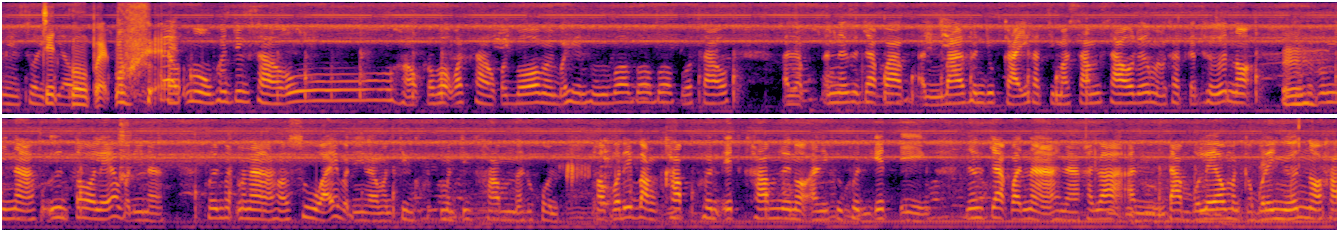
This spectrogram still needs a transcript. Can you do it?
แม่สวยเจ็ดเดียวโมงแปดโมงแปดโมงเพิ่นจึงเสาโอ้เฮาก็บอกว่าเสาก็บ่มันบ่เห็นหุงบ่บ่บ่บ่เสา อันนั้นอันนั้นจะจากว่าอันบ้านเพิ่นอยู่ไกลค่ะสิมาซ้ำเสาเด้อเหมือนคัดกระเทินเนาะอืมเพิ่นบ่มีนาผู้อื่นต่อแล้วบัดนี้นะเพิ่นพัฒนาเขาสวยบัดนี้นะมันจึงมันจึงคำนะทุกคนเขาบ่ได้บังคับเพิ่นเอ็ดคำเลยเนาะอันนี้คือเพิ่นเอ็ดเอง เนื่องจากว่าหนานะคันว่าอันดำบ่แล้วมันก็บ่ได้เงินเนาะถ้า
